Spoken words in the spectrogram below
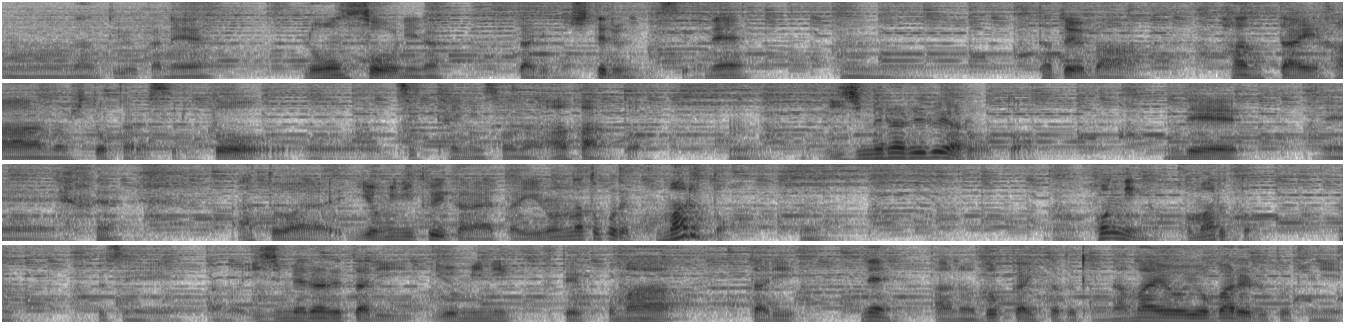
うん、なんというかね、論争になったりもしてるんですよね。うん、例えば反対派の人からすると絶対にそんなんあかんと、うん、いじめられるやろうと。で、えー、あとは読みにくいからやっぱりいろんなとこで困ると、うん、本人が困ると、うん、別にあのいじめられたり読みにくくて困ったりね、あのどっか行った時に名前を呼ばれる時に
